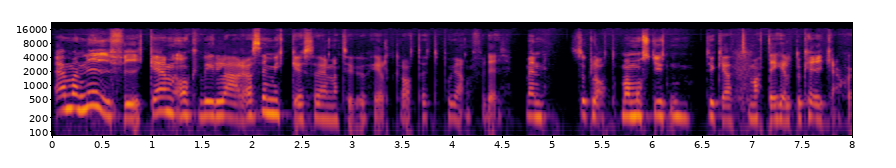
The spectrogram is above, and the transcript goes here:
Är man nyfiken och vill lära sig mycket så är natur helt klart ett program för dig. Men såklart, man måste ju tycka att matte är helt okej okay, kanske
